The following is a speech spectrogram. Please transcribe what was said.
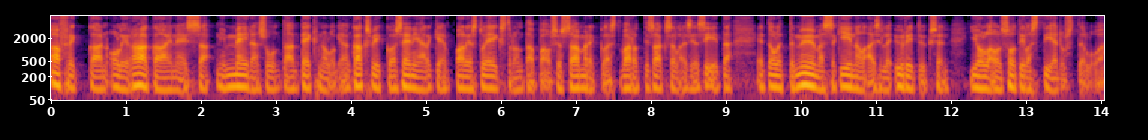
Afrikkaan oli raaka-aineissa, niin meidän suuntaan teknologian. Kaksi viikkoa sen jälkeen paljastui Ekstron tapaus, jossa amerikkalaiset varoitti saksalaisia siitä, että olette myymässä kiinalaisille yrityksen, jolla on sotilastiedustelua.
